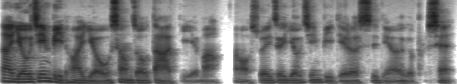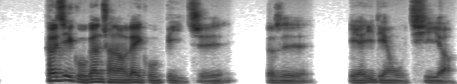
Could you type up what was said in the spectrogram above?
那油金比的话，油上周大跌嘛，哦，所以这个油金比跌了四点二个 percent。科技股跟传统类股比值就是跌一点五七哦，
